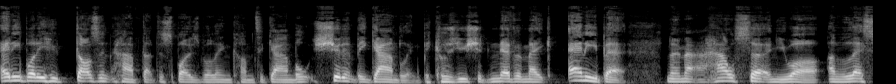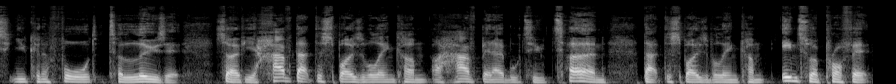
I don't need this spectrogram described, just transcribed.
Anybody who doesn't have that disposable income to gamble shouldn't be gambling because you should never make any bet, no matter how certain you are, unless you can afford to lose it. So if you have that disposable income, I have been able to turn that disposable income into a profit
